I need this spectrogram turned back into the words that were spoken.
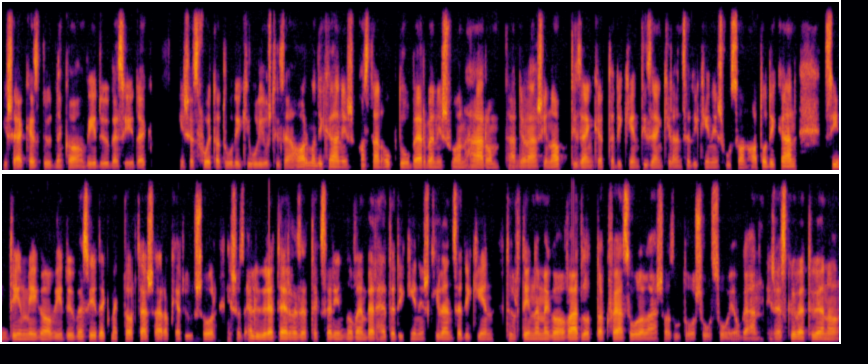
és elkezdődnek a védőbeszédek és ez folytatódik július 13-án, és aztán októberben is van három tárgyalási nap, 12-én, 19-én és 26-án, szintén még a védőbeszédek megtartására kerül sor, és az előre tervezettek szerint november 7-én és 9-én történne meg a vádlottak felszólalása az utolsó szójogán, és ezt követően az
